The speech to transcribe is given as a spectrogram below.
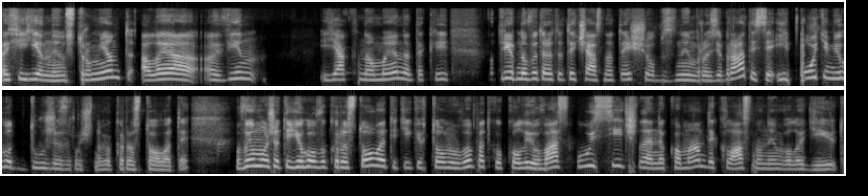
офігенний інструмент, але е, як на мене, такий потрібно витратити час на те, щоб з ним розібратися, і потім його дуже зручно використовувати. Ви можете його використовувати тільки в тому випадку, коли у вас усі члени команди класно ним володіють.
